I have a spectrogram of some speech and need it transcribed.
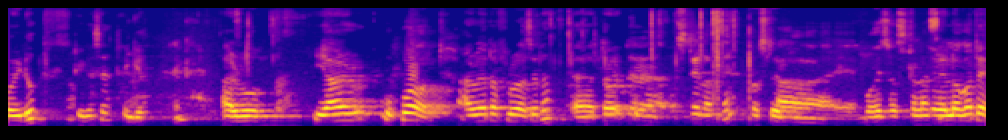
কৰিলোঁ। ঠিক আছে থেংক ইউ আৰু ইয়াৰ ওপৰত আৰু এটা ফ্ল'ৰ আছে ন? হোষ্টেল আছে। হোষ্টেল বইজ হোষ্টেল আছে। লগতে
